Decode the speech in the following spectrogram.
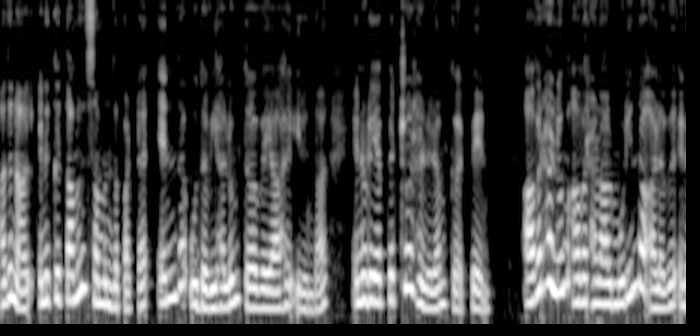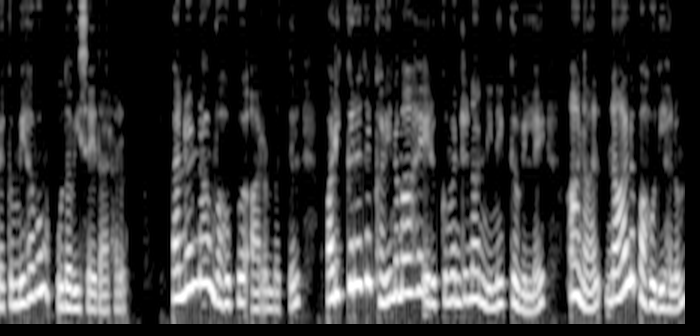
அதனால் எனக்கு தமிழ் சம்பந்தப்பட்ட எந்த உதவிகளும் தேவையாக இருந்தால் என்னுடைய பெற்றோர்களிடம் கேட்பேன். அவர்களும் அவர்களால் முடிந்த அளவு எனக்கு மிகவும் உதவி செய்தார்கள். பன்னெண்டாம் வகுப்பு ஆரம்பத்தில் படிக்கிறது கடினமாக இருக்கும் என்று நான் நினைக்கவில்லை. ஆனால் நாலு பகுதிகளும்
